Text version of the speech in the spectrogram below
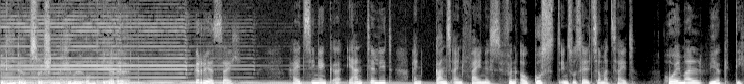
Lieder zwischen Himmel und Erde. Grüß euch. Heute singen ein Erntelied, ein ganz ein feines, für den August in so seltsamer Zeit. Heumal wirkt die.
